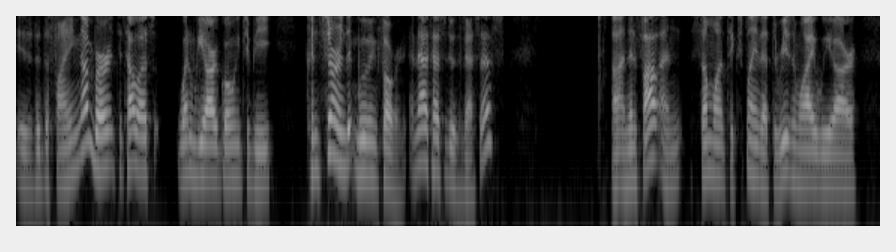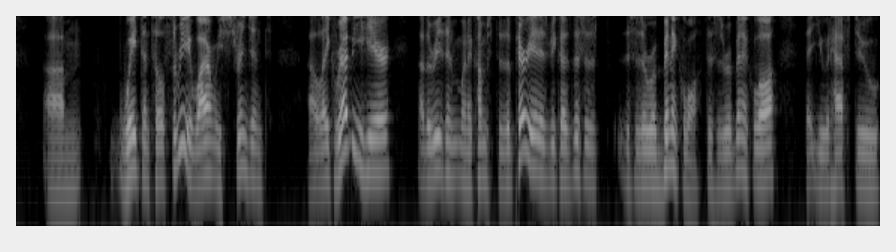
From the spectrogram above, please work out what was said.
is the defining number to tell us when we are going to be concerned moving forward, and that has to do with veses. Uh, and then follow, and someone to explain that the reason why we are um, wait until three, why aren't we stringent uh, like Rebbe here? Uh, the reason when it comes to the period is because this is this is a rabbinic law. This is a rabbinic law that you would have to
